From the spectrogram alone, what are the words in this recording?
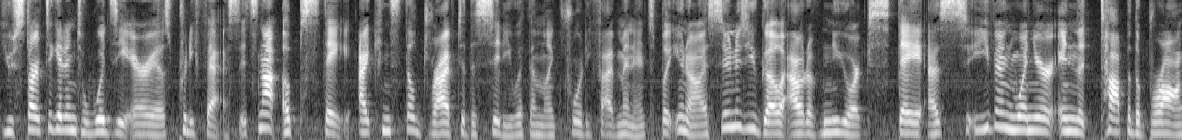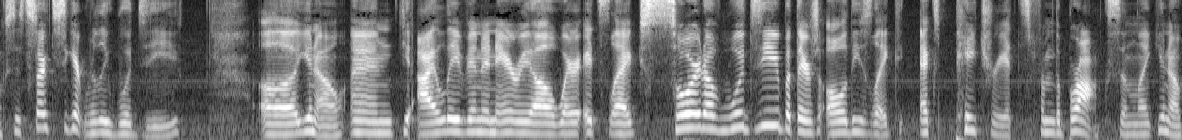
you start to get into woodsy areas pretty fast. It's not upstate. I can still drive to the city within like 45 minutes, but you know, as soon as you go out of New York State, as even when you're in the top of the Bronx, it starts to get really woodsy uh, you know, and I live in an area where it's like sort of woodsy, but there's all these like expatriates from the Bronx, and like you know,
